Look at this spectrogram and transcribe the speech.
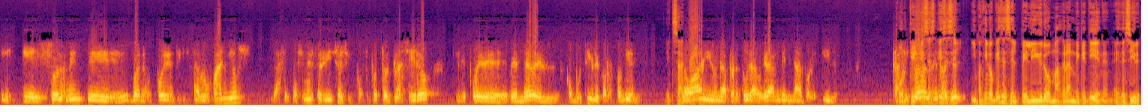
este, solamente, bueno, pueden utilizar los baños, las estaciones de servicios y por supuesto el placero que les puede vender el combustible correspondiente. Exacto. No hay una apertura grande ni nada por el estilo. Porque ese, es el, imagino que ese es el peligro más grande que tienen, es decir,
